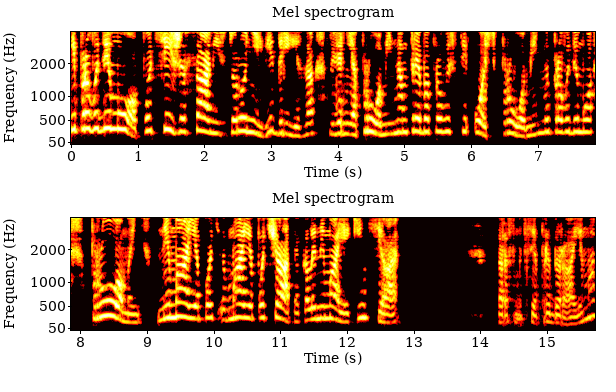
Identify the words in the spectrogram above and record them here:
і проведемо по цій же самій стороні відрізок, ну, вірні, промінь нам треба провести, ось промінь ми проведемо, промінь не має, має початок, але немає кінця. Зараз ми це прибираємо.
